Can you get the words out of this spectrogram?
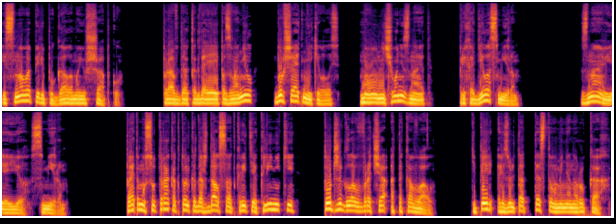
и снова перепугала мою шапку. Правда, когда я ей позвонил, бывшая отнекивалась, мол, ничего не знает, приходила с миром. Знаю я ее с миром. Поэтому с утра, как только дождался открытия клиники, тот же главврача атаковал. Теперь результат теста у меня на руках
